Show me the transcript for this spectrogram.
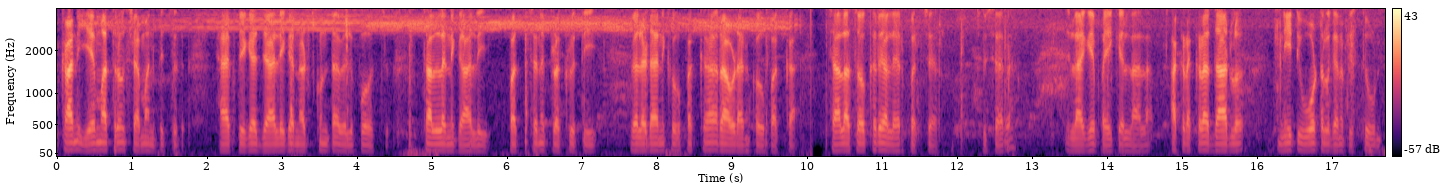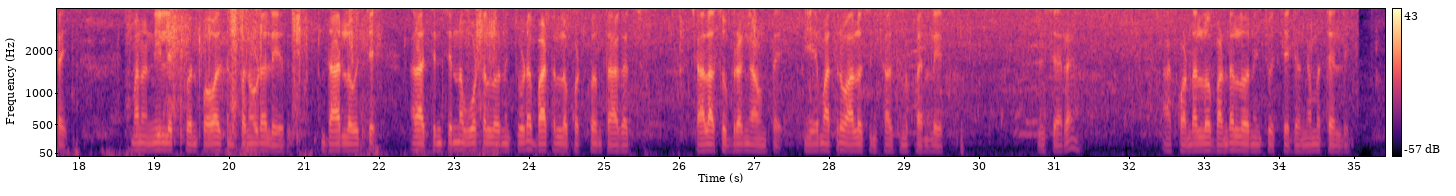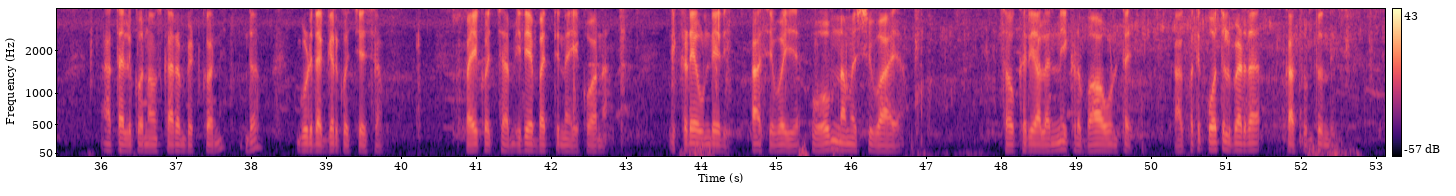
కానీ ఏమాత్రం శ్రమ అనిపించదు. హ్యాపీగా జాలీగా నడుచుకుంటా వెళ్ళిపోవచ్చు. చల్లని గాలి పచ్చని ప్రకృతి వెళ్ళడానికి ఒక పక్క రావడానికి ఒక పక్క. చాలా సౌకర్యాలు ఏర్పరిచారు. చూసారా ఇలాగే పైకి వెళ్ళాలా అక్కడక్కడ దారిలో నీటి ఓటలు కనిపిస్తూ ఉంటాయి. మనం నీళ్ళు ఎత్తుకొని పోవాల్సిన పని కూడా లేదు. దారిలో వచ్చే అలా చిన్న చిన్న ఊటల్లో నుంచి కూడా బాటల్లో పట్టుకొని తాగొచ్చు. చాలా శుభ్రంగా ఉంటాయి. ఏమాత్రం ఆలోచించాల్సిన పని లేదు. చూసారా ఆ కొండల్లో బండల్లో నుంచి వచ్చే గంగమ్మ తల్లి. ఆ తల్లికో నమస్కారం పెట్టుకొని దో గుడి దగ్గరికి వచ్చేసాం. పైకి వచ్చాం ఇదే బత్తినయ్య కోన. ఇక్కడే ఉండేది ఆ శివయ్య. ఓం నమ శివాయ. సౌకర్యాలన్నీ ఇక్కడ బాగుంటాయి కాకపోతే కోతులు బెడద కాస్త ఉంటుంది.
